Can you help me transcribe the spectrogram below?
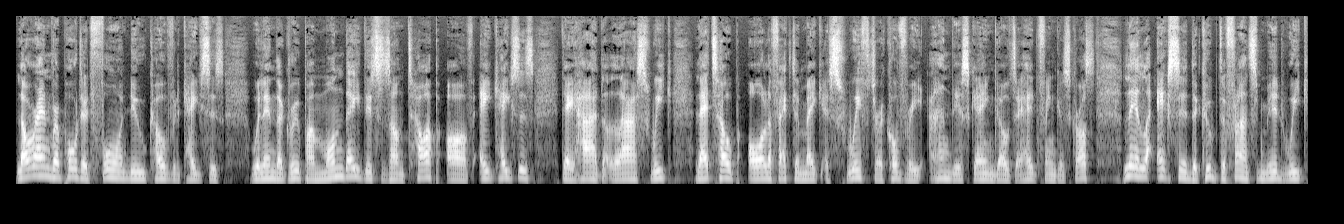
Lorient reported four new COVID cases within the group on Monday. This is on top of eight cases they had last week. Let's hope all affected make a swift recovery and this game goes ahead, fingers crossed. Lille exited the Coupe de France midweek,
